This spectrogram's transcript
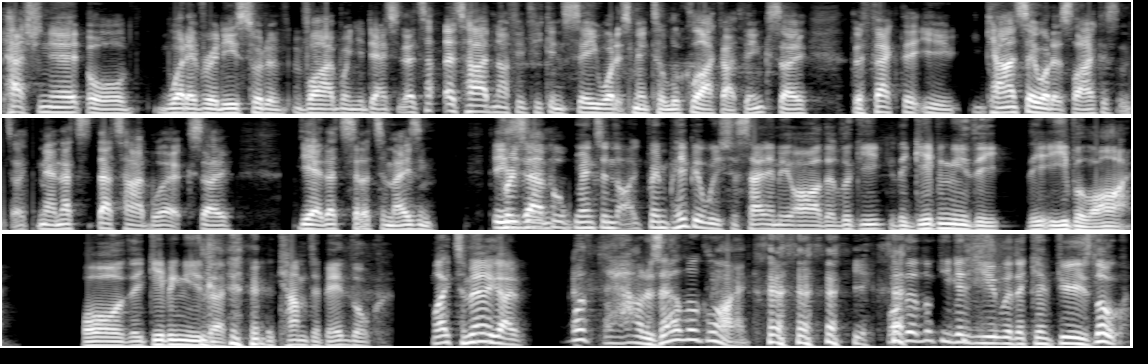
passionate or whatever it is sort of vibe when you're dancing that's that's hard enough if you can see what it's meant to look like. I think so. The fact that you can't see what it's like, it's, it's like man, that's that's hard work. So yeah, that's that's amazing. Is, For um, example, um, Brenton, like when people used to say to me, "Oh, they're looking, they're giving me the the evil eye," or they're giving you the, the come to bed look. Like to me, I go, "What the hell does that look like?" yeah. Well, they're looking at you with a confused look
